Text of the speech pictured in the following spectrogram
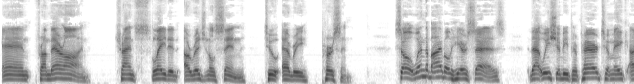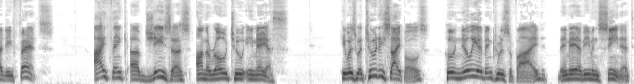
and from there on translated original sin to every person. So when the Bible here says that we should be prepared to make a defense, I think of Jesus on the road to Emmaus. He was with two disciples who knew he had been crucified. They may have even seen it.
